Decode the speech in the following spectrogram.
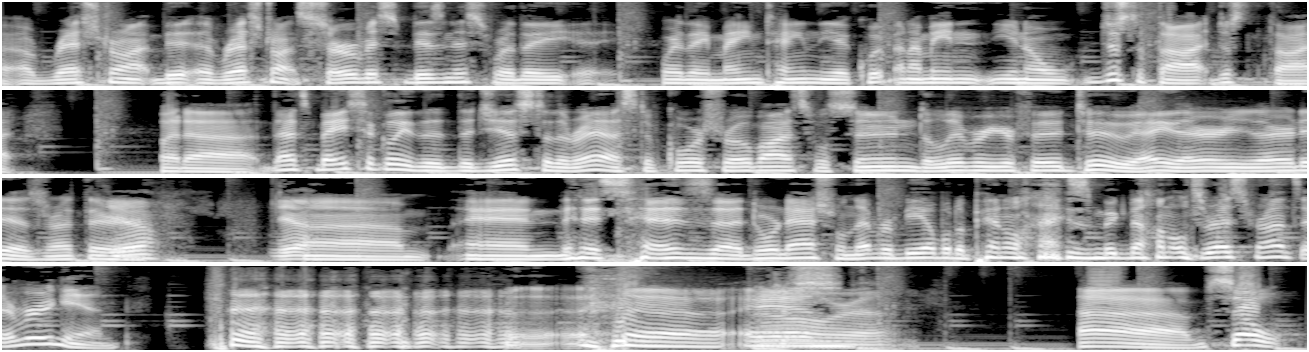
a restaurant a restaurant service business where they where they maintain the equipment. I mean you know just a thought just a thought but uh, that's basically the, the gist of the rest. Of course, robots will soon deliver your food too. Hey, there there it is, right there. Yeah. Yeah. Um, and then it says uh, DoorDash will never be able to penalize McDonald's restaurants ever again. and All right. uh, so,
